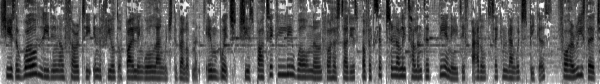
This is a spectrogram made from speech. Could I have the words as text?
She is a world leading authority in the field of bilingual language development, in which she is particularly well known for her studies of exceptionally talented near-native adult second language speakers, for her research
